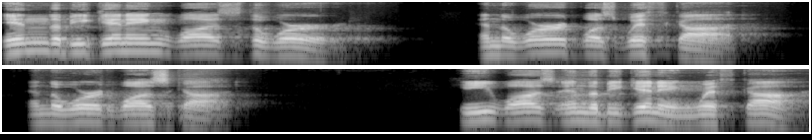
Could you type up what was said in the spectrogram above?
In the beginning was the Word, and the Word was with God, and the Word was God. He was in the beginning with God.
